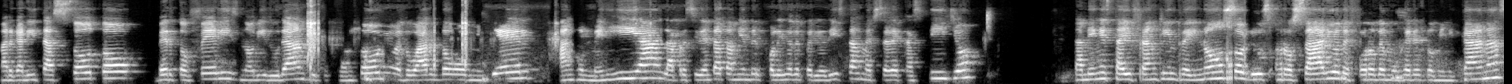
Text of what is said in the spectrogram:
Margarita Soto, Berto Félix, Nori Durán, Antonio, Eduardo Miguel, Ángel Mejía, la presidenta también del Colegio de Periodistas, Mercedes Castillo, También está ahí Franklin Reynoso, Luz Rosario de Foro de Mujeres Dominicanas.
